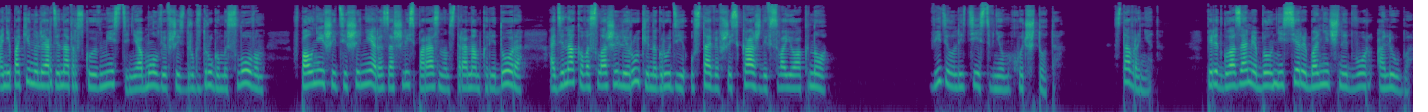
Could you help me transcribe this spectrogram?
Они покинули ординаторскую вместе, не обмолвившись друг с другом и словом, в полнейшей тишине разошлись по разным сторонам коридора, одинаково сложили руки на груди, уставившись каждый в свое окно. Видел ли тесть в нем хоть что-то? Ставра нет. Перед глазами был не серый больничный двор, а Люба,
